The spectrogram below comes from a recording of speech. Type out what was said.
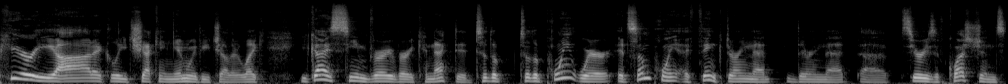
periodically checking in with each other. Like you guys seem very very connected to the to the point where at some point i think during that during that uh, series of questions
